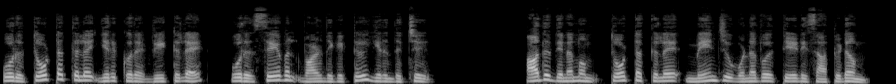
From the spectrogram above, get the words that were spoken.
ஒரு தோட்டத்துல இருக்கிற வீட்டுல ஒரு சேவல் வாழ்ந்துகிட்டு இருந்துச்சு. அது தினமும் தோட்டத்துல மேஞ்சு உணவு தேடி சாப்பிடும்.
